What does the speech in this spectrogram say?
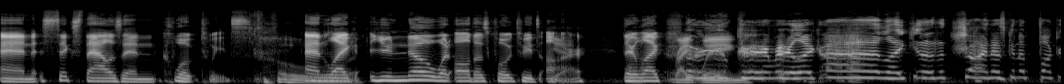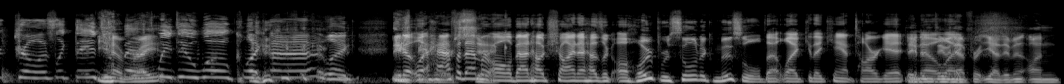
and 6000 quote tweets. Oh, and like you know what all those quote tweets are they're like right "Are you wing. kidding me? Like ah, like uh, the China's gonna fucking kill us. Like they do Yeah, math, right? we do woke. Like ah, like you know, half of them are all about how China has like a hypersonic missile that like they can't target. They've you know, been doing like, that for yeah. They've been on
